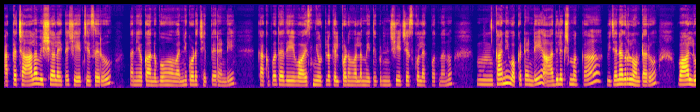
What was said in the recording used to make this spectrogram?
అక్క చాలా విషయాలు అయితే షేర్ చేశారు. తన యొక్క అనుభవం అవన్నీ కూడా చెప్పారండి. కాకపోతే అది వాయిస్ మ్యూట్లోకి వెళ్ళిపోవడం వల్ల మీతో ఇప్పుడు నేను షేర్ చేసుకోలేకపోతున్నాను. కానీ ఒక్కటండి. ఆదిలక్ష్మి అక్క విజయనగరంలో ఉంటారు. వాళ్ళు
